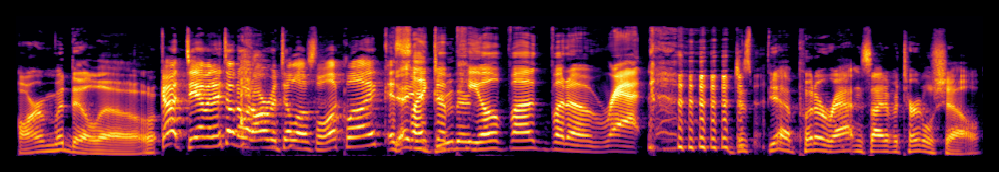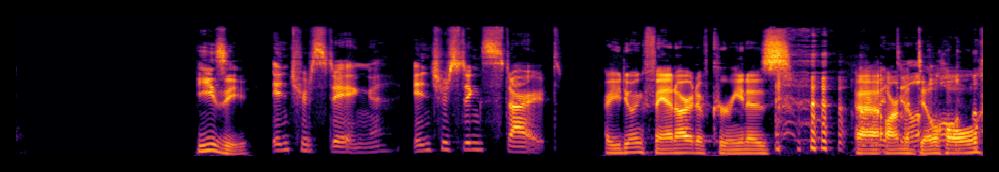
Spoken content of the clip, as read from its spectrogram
Armadillo. God damn it! I don't know what armadillos look like. It's Yeah, like a they're- peel bug, but a rat. Just, yeah, put a rat inside of a turtle shell. Easy. interesting. Interesting start. Are you doing fan art of Karina's uh, armadillo hole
